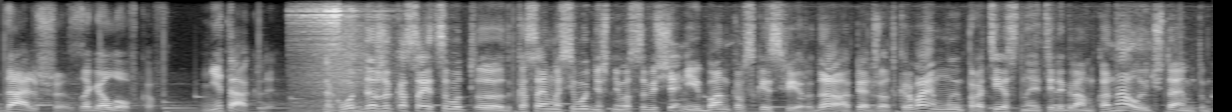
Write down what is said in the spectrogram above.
дальше заголовков. Не так ли? Так вот, даже касается вот, э, касаемо сегодняшнего совещания и банковской сферы, да, опять же, открываем мы протестные телеграм-каналы и читаем там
